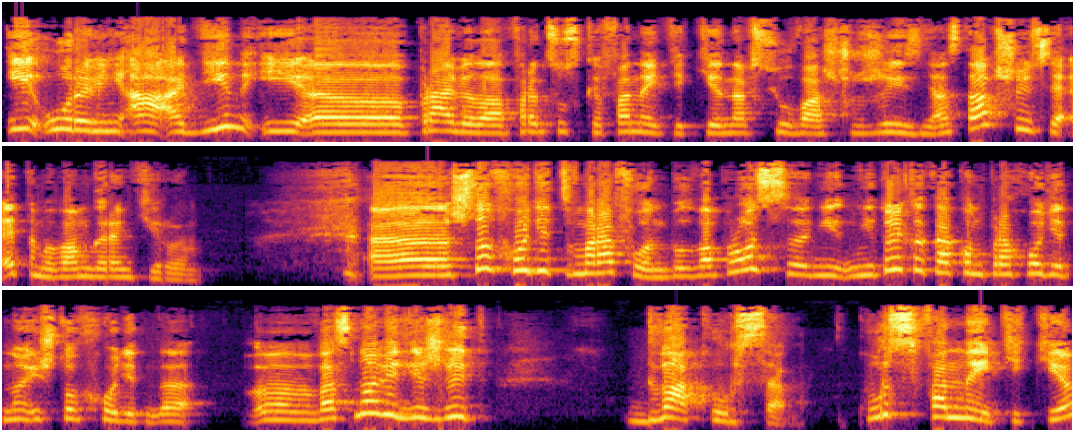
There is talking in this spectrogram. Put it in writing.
и уровень А1, и э, правила французской фонетики на всю вашу жизнь оставшуюся, это мы вам гарантируем. Э, что входит в марафон? Был вопрос не, не только как он проходит, но и что входит. Э, в основе лежит два курса. Курс фонетики,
